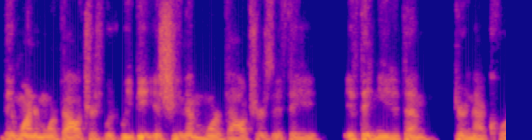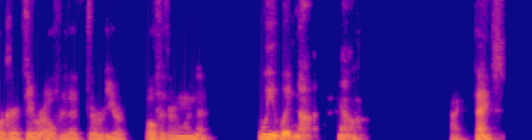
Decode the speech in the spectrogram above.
they wanted more vouchers, would we be issuing them more vouchers if they if they needed them during that quarter, if they were over the 30 or over their limit? We would not, no. All right, thanks.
